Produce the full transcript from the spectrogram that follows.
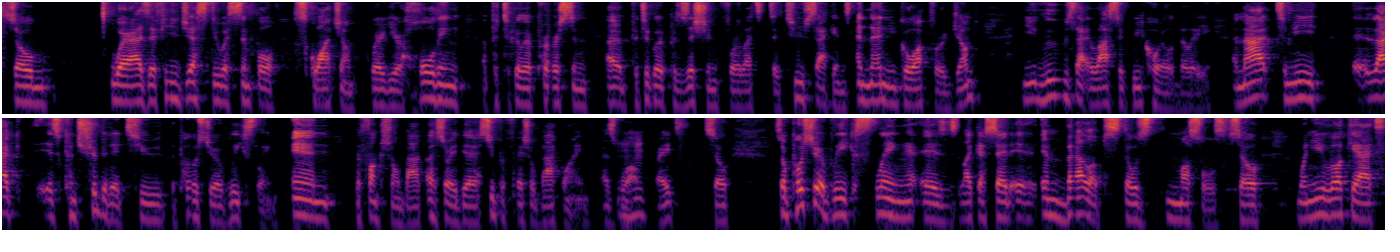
So Whereas if you just do a simple squat jump where you're holding a particular person, a particular position for let's say two seconds, and then you go up for a jump, you lose that elastic recoil ability. And that to me, that is contributed to the posterior oblique sling and the functional back, uh, sorry, the superficial backline as well, mm-hmm. right? So, So posterior oblique sling is, like I said, it envelops those muscles. So when you look at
